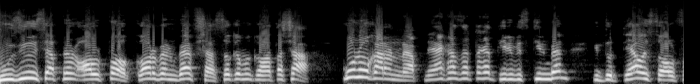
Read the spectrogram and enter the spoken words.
পুঁজি হয়েছে আপনার অল্প করবেন ব্যবসা চোখে মুখে হতাশা কোনো কারণ নেই। আপনি এক হাজার টাকা থ্রি পিস কিনবেন কিন্তু টেয়া হয়েছে অল্প।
